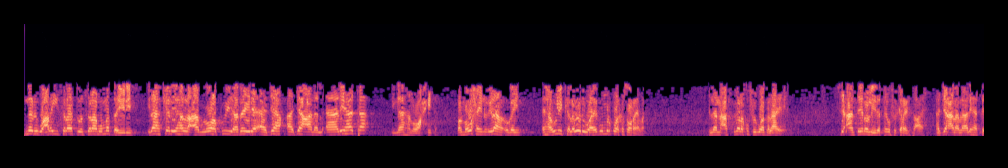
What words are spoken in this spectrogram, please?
nebigu calayhi salaatu wasalaam ummadda yidhi ilaah keliya ha la caabudo. Waa kuwii yaaba yidhi ajacala alaalihata ilaahan waaxida bal ma waxaynu ilaah ogeyn ee hawlihii kala wadi waayay buu mirqura ka reebay. Ilaa nacasnimada kufrigu waa balaaye. Si caantaynoo liidatay ufikiraysaa ajacala alaalihata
